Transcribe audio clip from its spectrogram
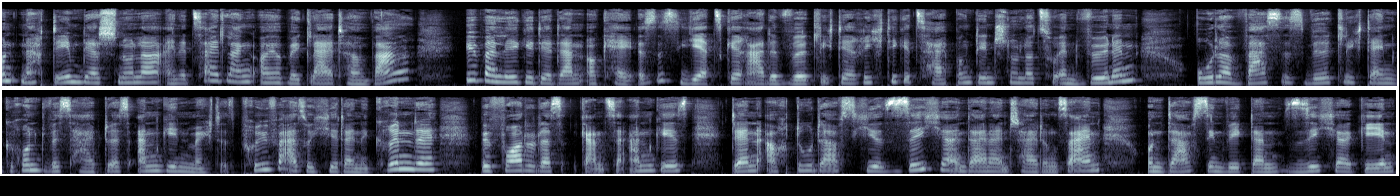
Und nachdem der Schnuller eine Zeit lang euer Begleiter war, überlege dir dann, okay, ist es jetzt gerade wirklich der richtige Zeitpunkt, den Schnuller zu entwöhnen? Oder was ist wirklich dein Grund, weshalb du es angehen möchtest? Prüfe also hier deine Gründe, bevor du das Ganze angehst, denn auch du darfst hier sicher in deiner Entscheidung sein und darfst den Weg dann sicher gehen,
